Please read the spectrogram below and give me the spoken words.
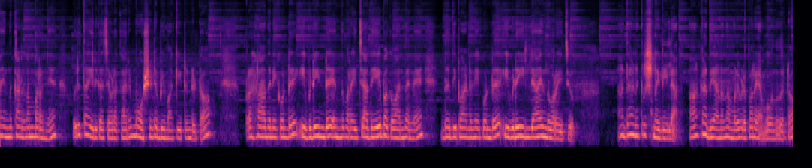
എന്ന് കള്ളം പറഞ്ഞ് ഒരു തൈര് കച്ചവടക്കാരൻ മോശം ലഭ്യമാക്കിയിട്ടുണ്ട് കേട്ടോ പ്രഹ്ലാദനെ കൊണ്ട് ഇവിടെയുണ്ട് എന്ന് പറയിച്ച അതേ ഭഗവാൻ തന്നെ ദതിപാണ്ഡനെ കൊണ്ട് ഇവിടെ ഇല്ല എന്ന് പറയിച്ചു. അതാണ് കൃഷ്ണലീല. ആ കഥയാണ് നമ്മളിവിടെ പറയാൻ പോകുന്നത് കേട്ടോ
